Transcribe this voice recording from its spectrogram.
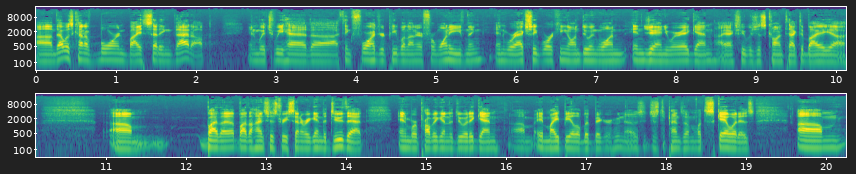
Uh, that was kind of born by setting that up in which we had, uh, I think, 400 people down there for one evening, and we're actually working on doing one in January again. I actually was just contacted by. Uh, um, by the by the Heinz History Center again to do that, and we're probably going to do it again. Um, it might be a little bit bigger. Who knows? It just depends on what scale it is. Um,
